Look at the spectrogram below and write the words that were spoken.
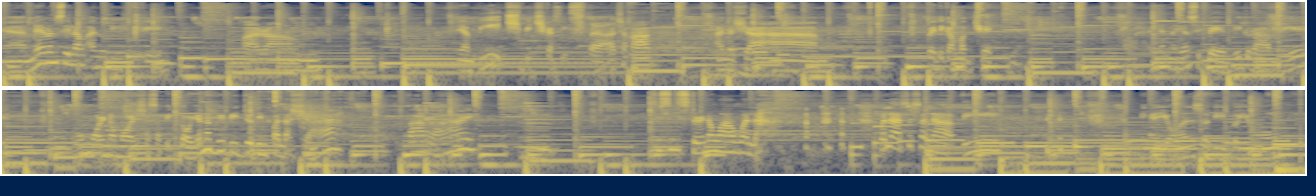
Ayan. Meron silang ano dito eh parang ayan, beach. Beach kasi ista. At saka, ano siya, um, pwede kang mag-check. Oh, ayan, ayan si Bebe. Grabe. More na more siya sa Victoria. Nagbibideo din pala siya. Taray. Hmm. Si sister nawawala. Wala siya sa. Eh, ngayon, so dito yung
